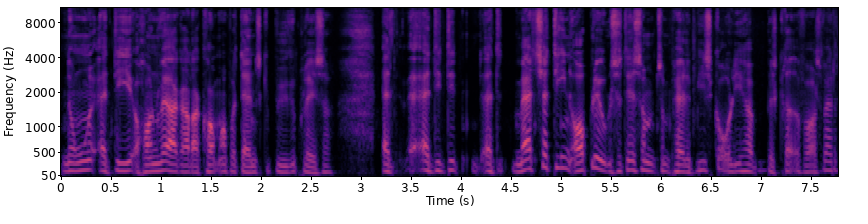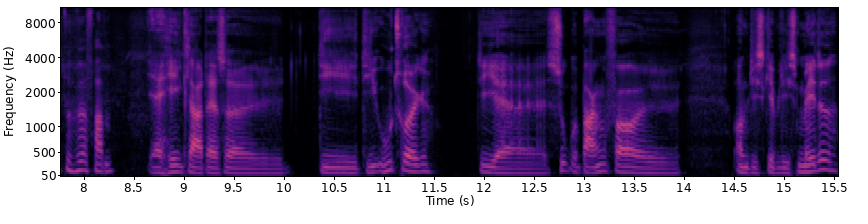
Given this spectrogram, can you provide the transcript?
nogle af de håndværkere, der kommer på danske byggepladser. At, at, de, at matcher din oplevelse det, som, som Palle Bisgaard lige har beskrevet for os? Hvad er det, du hører fra dem? Ja, helt klart. Altså, de, de er utrygge. De er super bange for... Øh, om de skal blive smittet.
